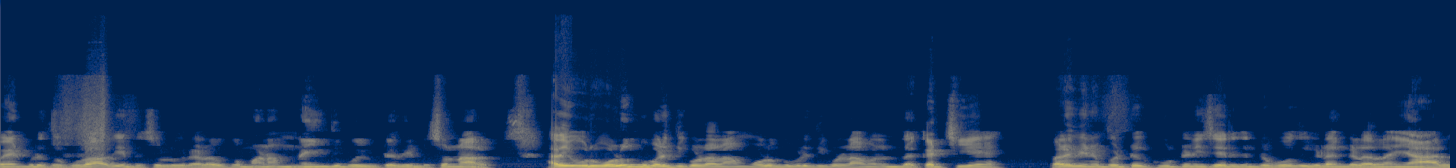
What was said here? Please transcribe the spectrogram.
பயன்படுத்தக்கூடாது என்று சொல்லுகிற அளவுக்கு மனம் நைந்து போய்விட்டது என்று சொன்னால் அதை ஒரு ஒழுங்குபடுத்தி கொள்ளலாம். ஒழுங்குபடுத்தி கொள்ளாமல் இந்த கட்சியே பலவீனப்பட்டு கூட்டணி சேர்கின்ற போது இடங்களெல்லாம் யார்?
